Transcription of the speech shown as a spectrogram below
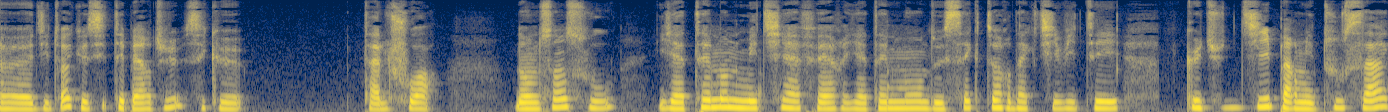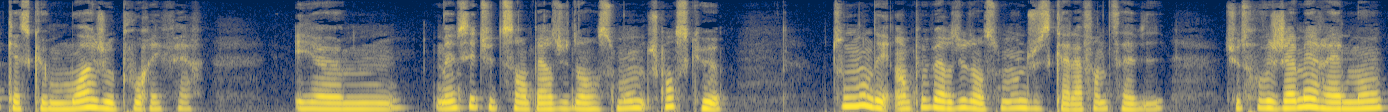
euh, dis-toi que si t'es perdu, c'est que t'as le choix. Dans le sens où il y a tellement de métiers à faire, il y a tellement de secteurs d'activité que tu te dis parmi tout ça, qu'est-ce que moi je pourrais faire? Et euh, même si tu te sens perdu dans ce monde, je pense que tout le monde est un peu perdu dans ce monde jusqu'à la fin de sa vie. Tu trouves jamais réellement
